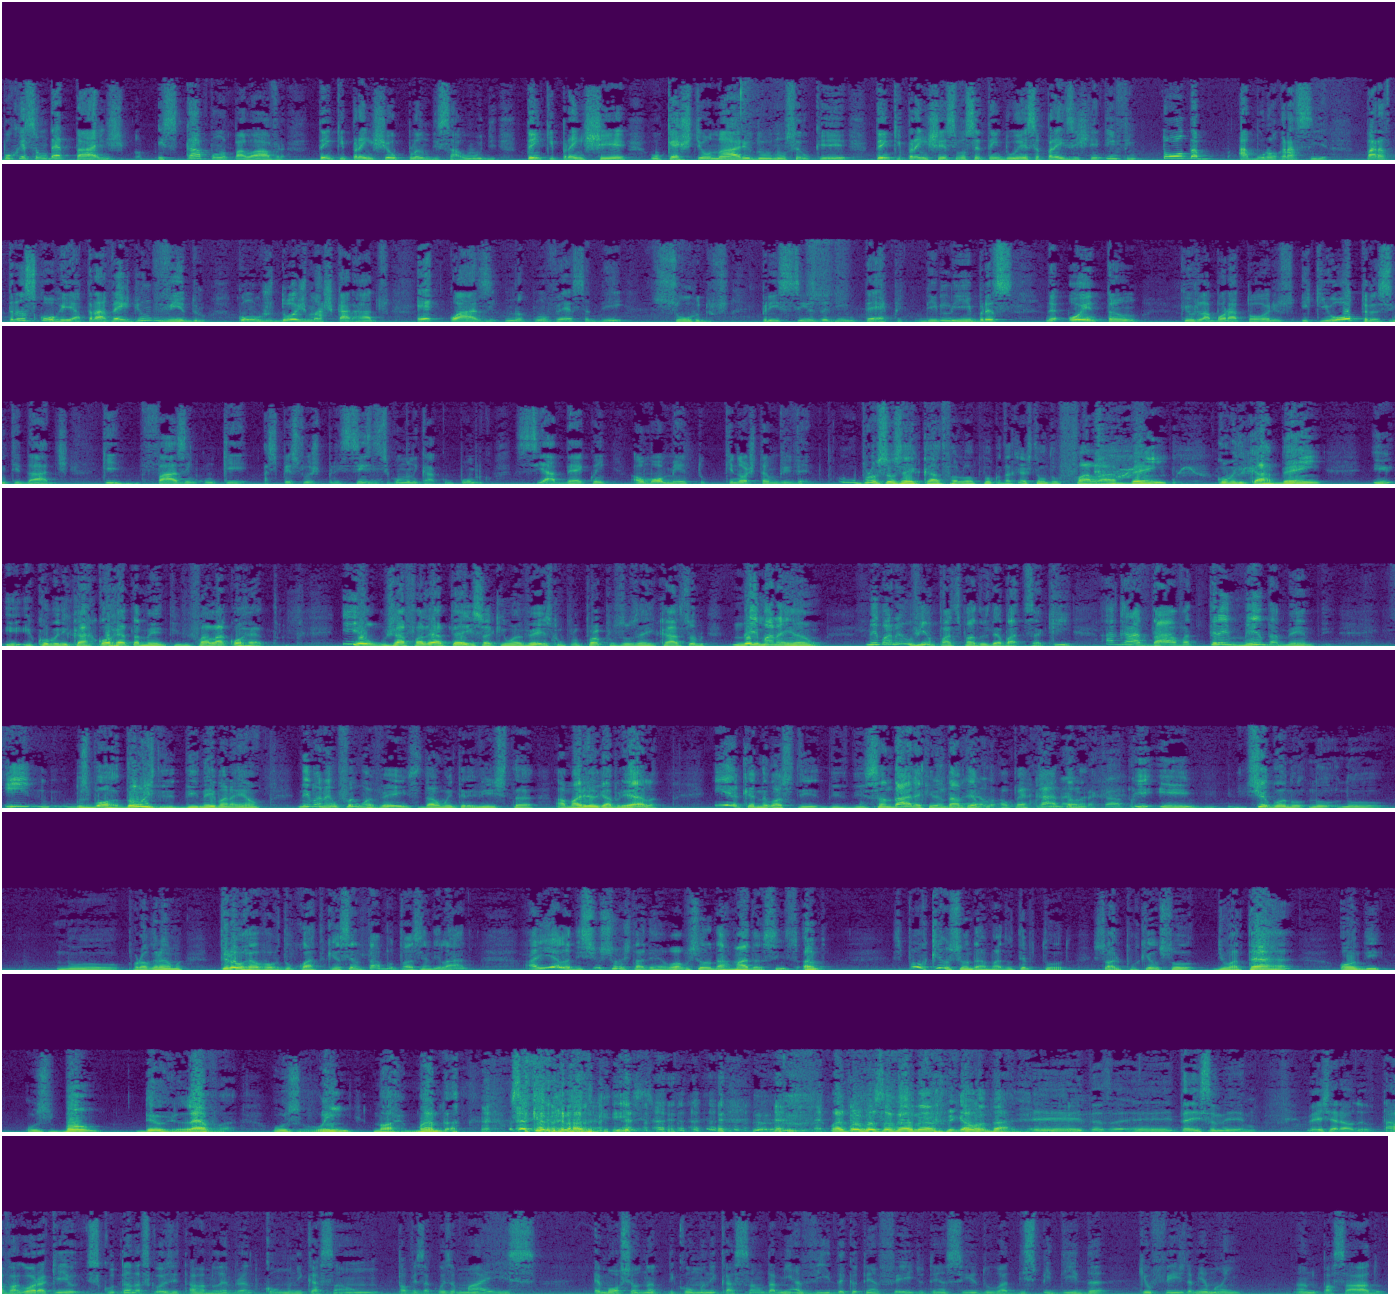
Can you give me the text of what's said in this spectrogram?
Porque são detalhes, escapam a palavra tem que preencher o plano de saúde, tem que preencher o questionário do não sei o quê, tem que preencher se você tem doença pré-existente, enfim, toda a burocracia para transcorrer através de um vidro com os dois mascarados é quase uma conversa de surdos. Precisa de intérprete de Libras, né? ou então que os laboratórios e que outras entidades que fazem com que as pessoas precisem se comunicar com o público se adequem ao momento que nós estamos vivendo. o professor Zé Ricardo falou há pouco da questão do falar bem, comunicar bem e, e, e comunicar corretamente, falar correto. E eu já falei até isso aqui uma vez com o próprio Zé Ricardo sobre Ney Maranhão. Ney Maranhão vinha participar dos debates aqui, agradava tremendamente. E os bordões de, de Ney Maranhão. Ney Maranhão foi uma vez dar uma entrevista a Maria Gabriela, e aquele negócio de, de, de sandália que ele andava, Chinelo, de alpercata, né? E, e, chegou no, no, no, no, programa, tirou o revólver do quarto que ia sentar, botou assim de lado. Aí ela disse: O senhor está de revólver, o senhor anda armado assim? Ando. Por que o senhor anda armado o tempo todo? Disse, olha, porque eu sou de uma terra onde os bons Deus leva os ruins nós manda. Você quer melhor do que isso? Mas, professor Fernando, fique à vontade. Eita, eita, é isso mesmo. Veja, Geraldo, eu estava agora aqui escutando as coisas e estava me lembrando, comunicação, talvez a coisa mais emocionante de comunicação da minha vida que eu tenha feito tenha sido a despedida que eu fiz da minha mãe ano passado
